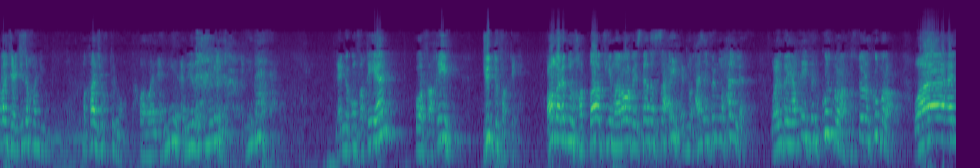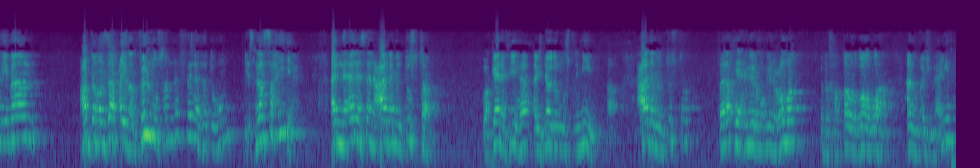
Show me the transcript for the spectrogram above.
رجع الجزية وخليهم ما قالش اقتلهم. وهو الأمير أمير المؤمنين. لماذا؟ لم يكن فقيها هو فقيه جد فقيه. عمر بن الخطاب فيما روى بإسناد صحيح ابن حزم في المحلى والبيهقي في الكبرى في السنة الكبرى. والإمام عبد الرزاق أيضا في المصنف ثلاثتهم بإسناد صحيح. أن أنسا عاد من تستر وكان فيها أجناد المسلمين. آه. عاد من تستر فلقي أمير المؤمنين عمر بن الخطاب رضوان الله عنهم أجمعين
